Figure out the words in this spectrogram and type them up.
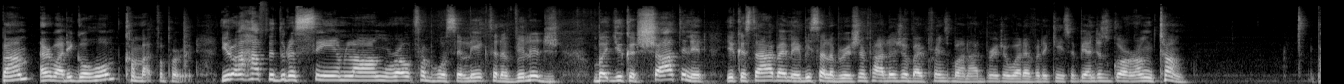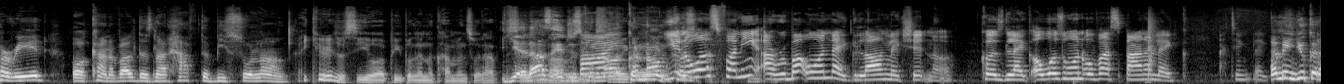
bam, everybody go home, come back for parade. You don't have to do the same long route from Jose Lake to the village, but you could shorten it. You could start by maybe Celebration Palace or by Prince Bernhard Bridge or whatever the case would be and just go around town. Parade or carnival does not have to be so long. I'm curious to see what people in the comments would have to Yeah, say. that's about interesting. it. Bye. Cause now- You cause- know what's funny? Aruba own like long like shit now. Cause like I was on over a span of like I think like I mean, you could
